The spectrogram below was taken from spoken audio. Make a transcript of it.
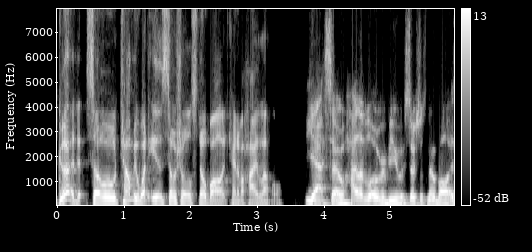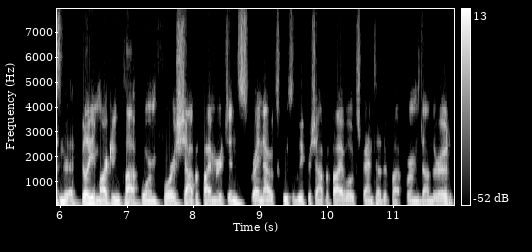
Good. So tell me, what is Social Snowball at kind of a high level? Yeah, so high level overview Social Snowball is an affiliate marketing platform for Shopify merchants, right now exclusively for Shopify. We'll expand to other platforms down the road.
